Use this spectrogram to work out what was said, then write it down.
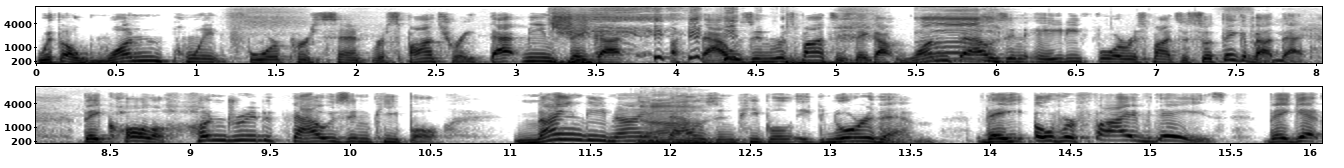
with a 1.4% response rate. That means they got a thousand responses. They got 1,084 responses. So think about that. They call 100,000 people 99,000 ah. people ignore them. They over five days, they get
